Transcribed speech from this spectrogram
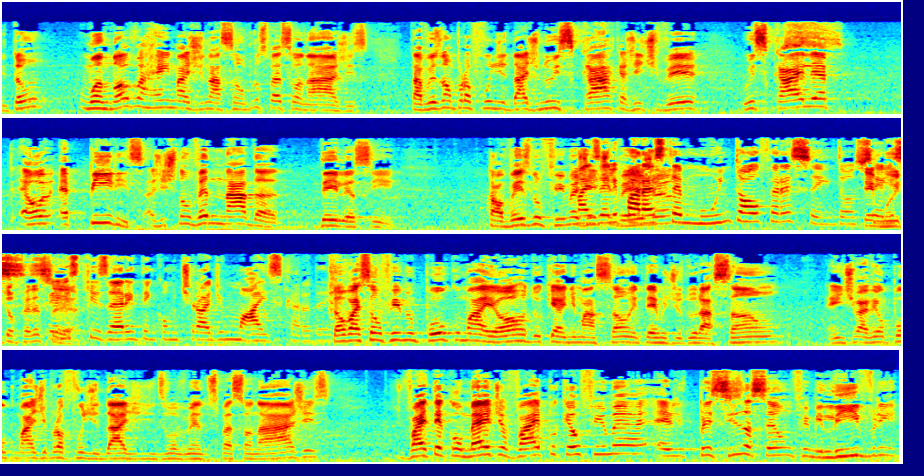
Então, uma nova reimaginação para os personagens, talvez uma profundidade no Scar que a gente vê. O Scar ele é, é, é Pires, a gente não vê nada dele assim. Talvez no filme a Mas gente ele veja... parece ter muito a oferecer. Então, se eles, a oferecer. se eles quiserem, tem como tirar demais, cara, daí. Então vai ser um filme um pouco maior do que a animação em termos de duração. A gente vai ver um pouco mais de profundidade de desenvolvimento dos personagens. Vai ter comédia? Vai, porque o filme é- ele precisa ser um filme livre,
